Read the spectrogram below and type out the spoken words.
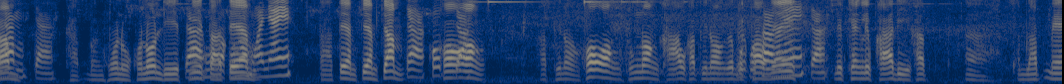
ลจ้าำครับเบิ่งหัวหนูหัวโน้นดีจ้ามีหูตาดอกแต้มหัวใหญ่ตาแต้มแจ่มจ้ำจ้าครบข้อจ้าอ่องครับพี่น้องข้ออ่องถุงน่องขาวครับพี่น้องเออบอกเผาใหญ่ จ้าเล็บแข้งเล็บขาดีครับอ่าสำหรับแม่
